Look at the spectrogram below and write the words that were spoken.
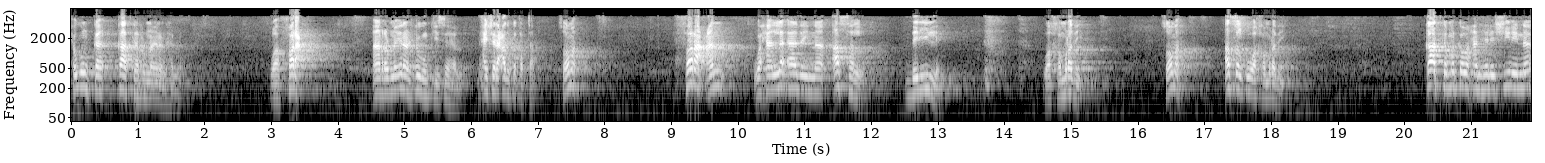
Xukunka qaadkaan rabnaa inaan helno waa farac. Aan rabno inaan xukunkiisa helno maxay shareecadu ka qabtaa? Soo ma? Faracan waxaan la aadaynaa asal daliil leh. Waa khamradii soo ma? Asalku waa khamradii qaadka marka waxaan haleeshiinaynaa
